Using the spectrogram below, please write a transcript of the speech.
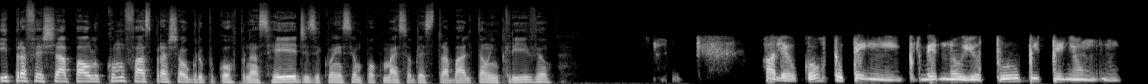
E para fechar, Paulo, como faz para achar o Grupo Corpo nas redes e conhecer um pouco mais sobre esse trabalho tão incrível? Olha, o Corpo tem, primeiro no YouTube, tem um, um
